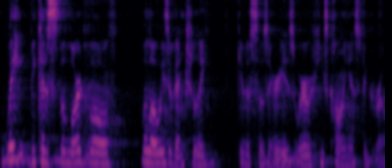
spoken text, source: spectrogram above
wait because the Lord will, will always eventually give us those areas where He's calling us to grow.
